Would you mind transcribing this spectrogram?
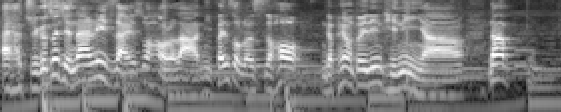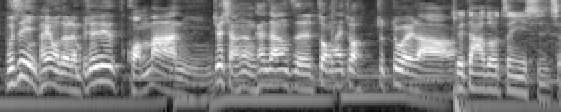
哎呀，举个最简单的例子来说好了啦，你分手的时候，你的朋友都一定挺你呀、那不是你朋友的人，不就是狂骂你？你就想想看，这样子的状态就就对啦。所以大家都正义使者。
